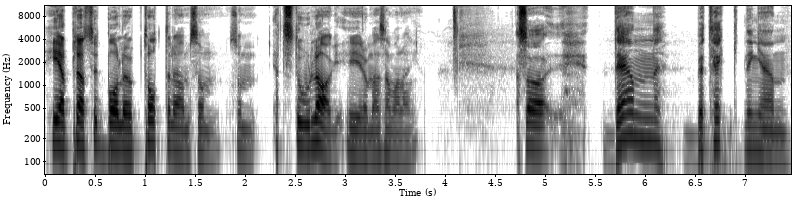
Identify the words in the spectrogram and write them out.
helt plötsligt bolla upp Tottenham som, som ett storlag i de här sammanhangen? Alltså, den beteckningen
